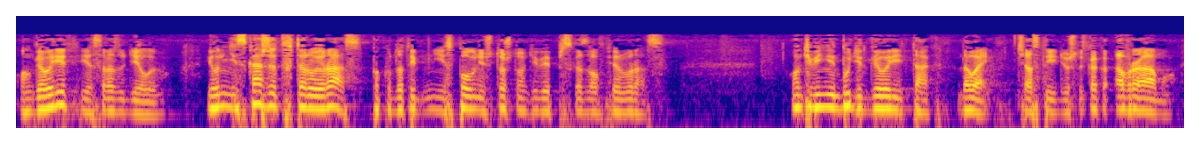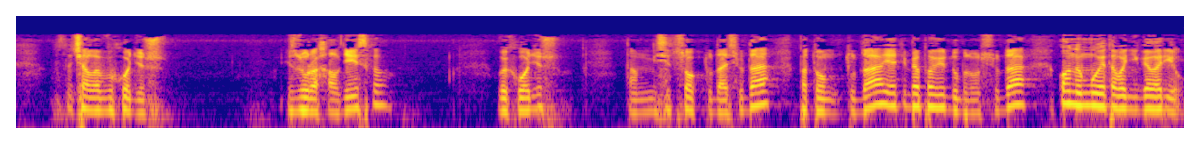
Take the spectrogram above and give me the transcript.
Он говорит, я сразу делаю. И он не скажет второй раз, покуда ты не исполнишь то, что он тебе сказал в первый раз. Он тебе не будет говорить так, давай, сейчас ты идешь, как Аврааму. Сначала выходишь из Ура Халдейского, выходишь, там месяцок туда-сюда, потом туда я тебя поведу, потом сюда. Он ему этого не говорил.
